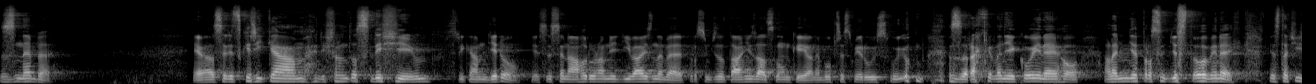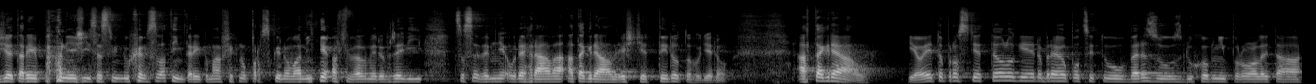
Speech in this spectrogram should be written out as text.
z nebe. Já si vždycky říkám, když to slyším, říkám, dědo, jestli se náhodou na mě díváš z nebe, prosím tě zatáhni záclonky, anebo přesměruj svůj zrak na někoho jiného, ale mě prosím tě z toho vynech. Mně stačí, že tady pán Ježíš se svým duchem svatým, který to má všechno proskinovaný a velmi dobře ví, co se ve mně odehrává a tak dále. Ještě ty do toho, dědo. A tak dál. Jo, je to prostě teologie dobrého pocitu versus duchovní pluralita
